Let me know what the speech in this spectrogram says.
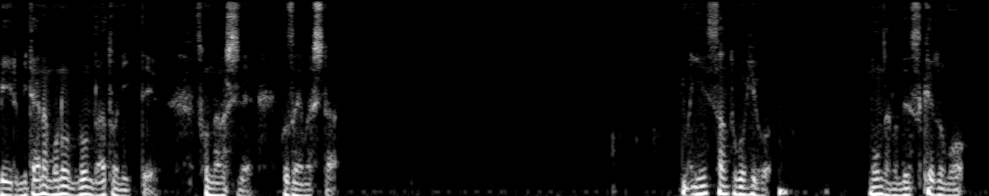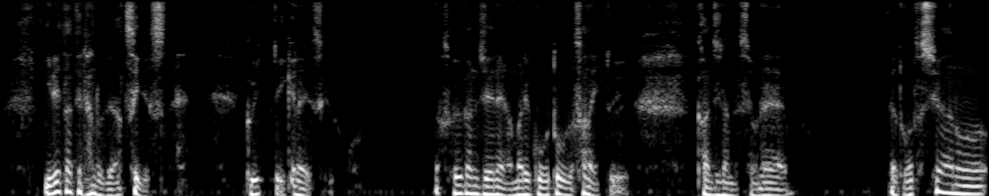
ビールみたいなものを飲んだ後にっていう、そんな話でございました。まあ、インスタントコーヒーを飲んだのですけども、入れたてなので熱いですね。グイッといけないですけども。そういう感じでね、あまりこう音を出さないという感じなんですよね。あと私はあの、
